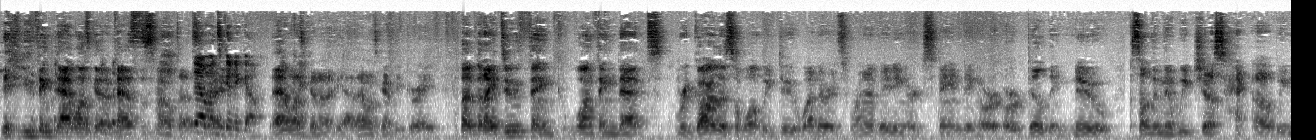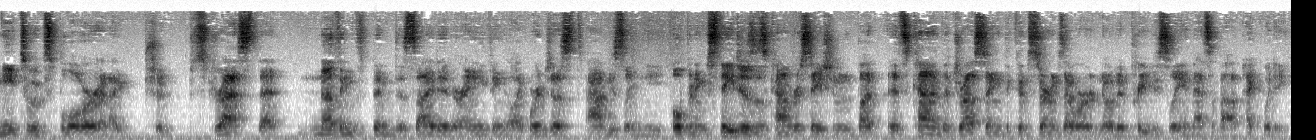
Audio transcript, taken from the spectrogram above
If you think that one's to pass the smell test? That one's gonna go. That one's gonna, yeah, that one's gonna be great. But but I do think one thing that, regardless of what we do, whether it's renovating or expanding or, or building new, something that we just ha- uh, we need to explore, and I should stress that nothing's been decided or anything. Like we're just obviously in the opening stages of this conversation, but it's kind of addressing the concerns that were noted previously, and that's about equity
